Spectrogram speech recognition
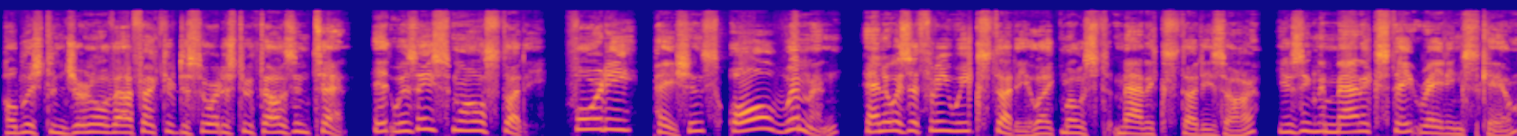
published in Journal of Affective Disorders 2010. It was a small study, 40 patients, all women, and it was a three week study, like most manic studies are, using the Manic State Rating Scale.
